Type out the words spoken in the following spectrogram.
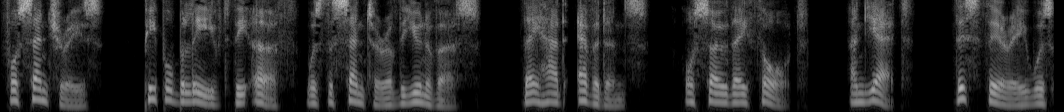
For centuries, people believed the Earth was the center of the universe. They had evidence, or so they thought. And yet, this theory was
